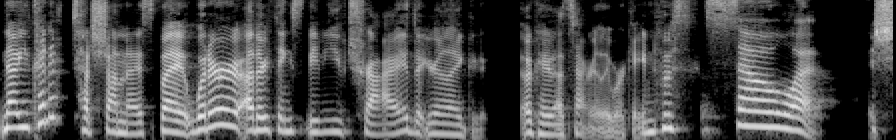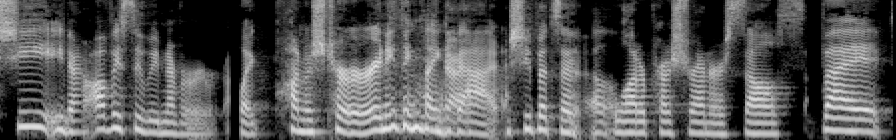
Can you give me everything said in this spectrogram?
Now you kind of touched on this, but what are other things maybe you've tried that you're like, okay, that's not really working? so, she, you know, obviously we've never like punished her or anything like that. She puts a, a lot of pressure on herself, but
